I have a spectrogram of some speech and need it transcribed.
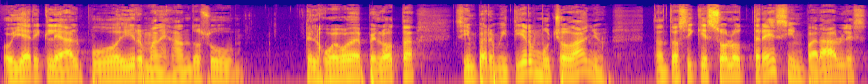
Hoy Eric Leal pudo ir manejando su el juego de pelota sin permitir mucho daño. Tanto así que solo tres imparables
